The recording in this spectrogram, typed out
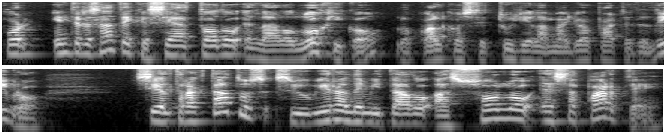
Por interesante que sea todo el lado lógico, lo cual constituye la mayor parte del libro, si el Tractatus se hubiera limitado a solo esa parte,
